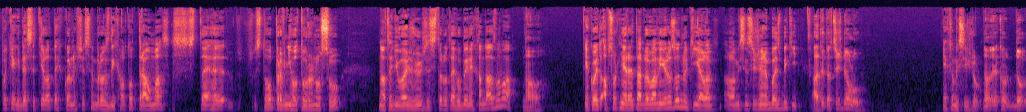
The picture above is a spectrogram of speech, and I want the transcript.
po těch deseti letech konečně jsem rozdýchal to trauma z, té, z toho prvního turnusu. No a teď uvažuji, že si to do té huby nechám dát znova. No. Jako je to absolutně retardovaný rozhodnutí, ale, ale myslím si, že nebude zbytí. Ale ty to chceš dolů. Jak to myslíš dolů? No, jako do,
